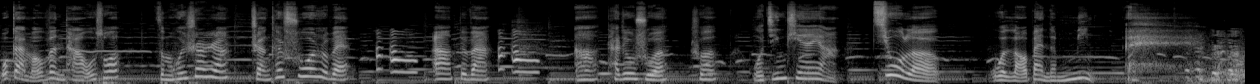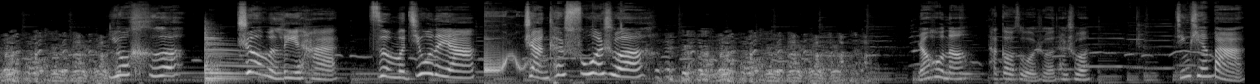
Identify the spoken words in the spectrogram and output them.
我赶忙问她，我说怎么回事啊？展开说说呗，啊，对吧？啊，她就说说我今天呀救了我老板的命，哎，哟呵。这么厉害，怎么救的呀？展开说说。然后呢，他告诉我说：“他说，今天吧，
